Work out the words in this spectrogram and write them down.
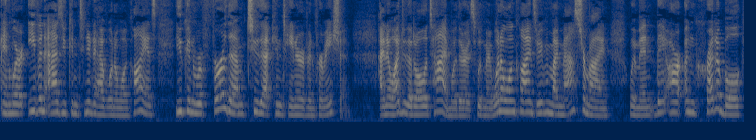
And where even as you continue to have one-on-one clients, you can refer them to that container of information. I know I do that all the time, whether it's with my one on one clients or even my mastermind women. They are incredible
